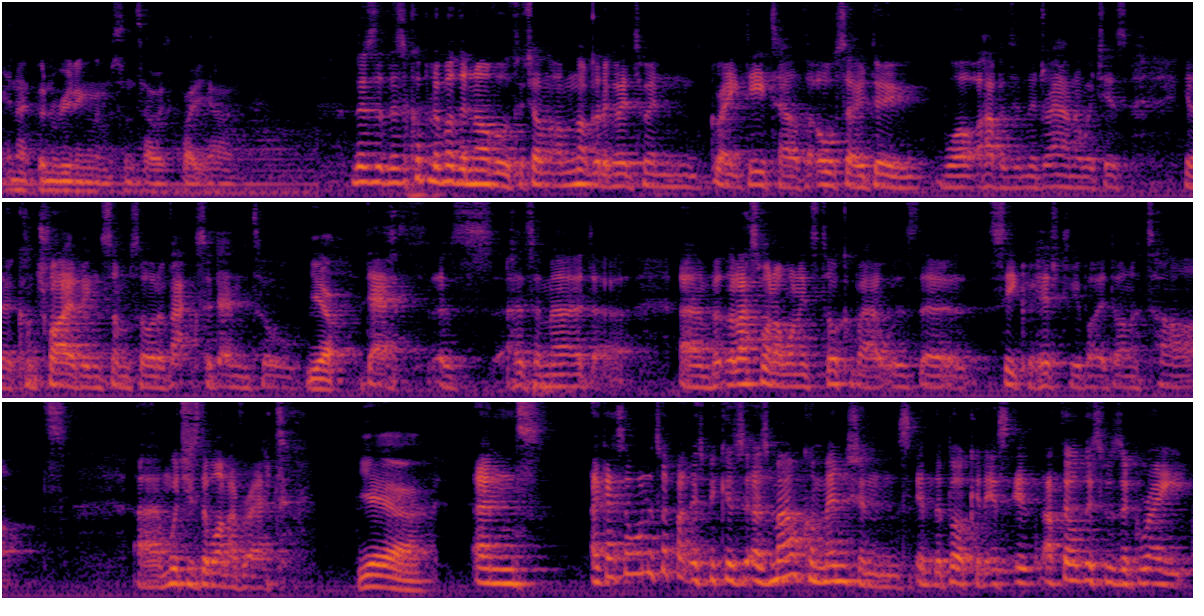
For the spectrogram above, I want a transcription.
and I've been reading them since I was quite young. There's a, there's a couple of other novels which I'm, I'm not going to go into in great detail that also do what happens in The Drowner, which is you know contriving some sort of accidental Yeah. death as as a murder. Um, but the last one I wanted to talk about was the Secret History by Donna Tartt, um, which is the one I've read. Yeah, And I guess I want to talk about this because, as Malcolm mentions in the book, and it's, it, I thought this was a great,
